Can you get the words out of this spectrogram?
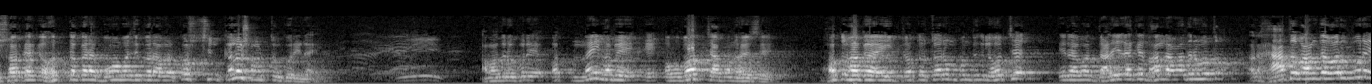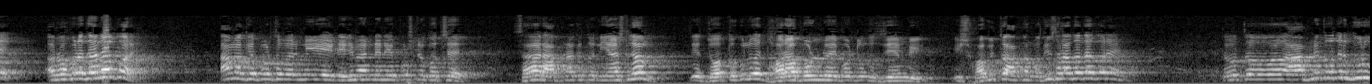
সরকারকে হত্যা করা, বোমাবাজি করা, আমরা কোশ্চিন কালো সমর্থন করি নাই। আমাদের উপরে অন্যায় ভাবে এই অপবাদ চাপানো হয়েছে। হতভাগা এই যত চরমপন্থী গুলো হচ্ছে, এরা আবার দাঁড়িয়ে রাখে ভালো আমাদের মতো, আর হাতও বান্ধে আমার উপরে, আর ওপরে দানাও করে। আমাকে প্রথমে নিয়ে রিমান্ডে নিয়ে প্রশ্ন করছে, স্যার, আপনাকে তো নিয়ে আসলাম যে যতগুলো ধরা পড়ল এই পর্যন্ত জিএমবি, এই সবই তো আপনার মধ্যেই সালাদা করে। তো তো আপনি তো ওদের গুরু।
